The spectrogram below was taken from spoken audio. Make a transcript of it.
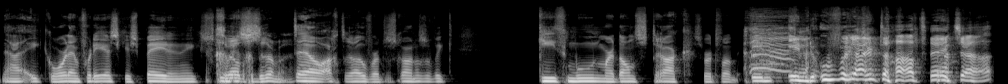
nou, ik hoorde hem voor de eerste keer spelen en ik Geweldige drummer. tel achterover. Het was gewoon alsof ik Keith Moon, maar dan strak, soort van in, in de oefenruimte had, weet je.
